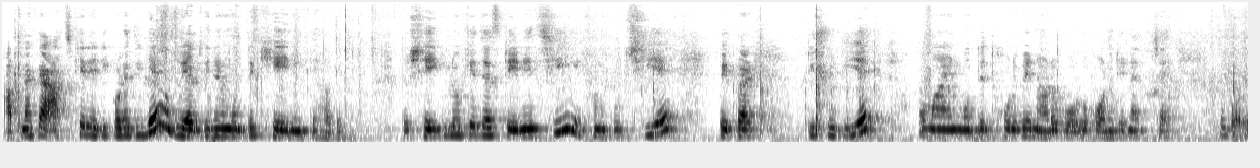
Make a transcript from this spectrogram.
আপনাকে আজকে রেডি করে দিলে দু একদিনের মধ্যে খেয়ে নিতে হবে। তো সেইগুলোকে জাস্ট এনেছি, এখন গুছিয়ে পেপার টিস্যু দিয়ে ও মায়ের মধ্যে ধরবেন আরও বড় কন্টেনার চাই। তো বড়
